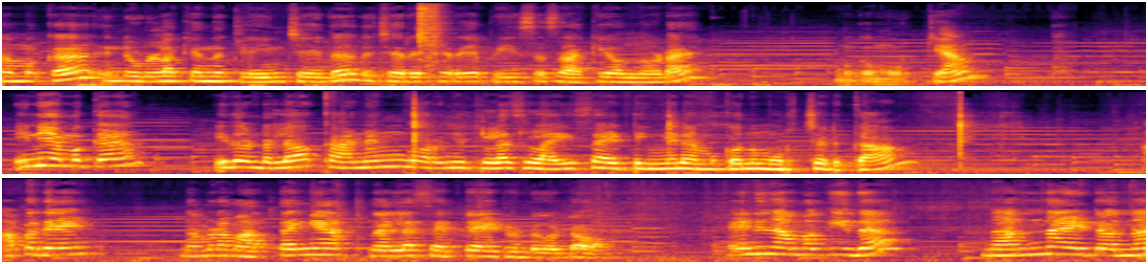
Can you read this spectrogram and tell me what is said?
നമുക്ക് ഇതിന്റെ ഉള്ളൊക്കെ ഒന്ന് ക്ലീൻ ചെയ്ത് ഇത് ചെറിയ ചെറിയ പീസസ് ആക്കി ഒന്നുകൂടെ നമുക്ക് മുറിക്കാം. ഇനി നമുക്ക് ഇതുണ്ടല്ലോ കനം കുറഞ്ഞിട്ടുള്ള സ്ലൈസ് ആയിട്ട് ഇങ്ങനെ നമുക്കൊന്ന് മുറിച്ചെടുക്കാം. അപ്പൊ ദേ നമ്മുടെ മത്തങ്ങ നല്ല സെറ്റ് ആയിട്ടുണ്ട് കേട്ടോ. ഇനി നമുക്കിത് നന്നായിട്ടൊന്ന്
